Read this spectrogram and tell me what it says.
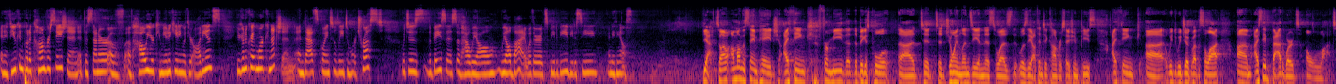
And if you can put a conversation at the center of, of how you're communicating with your audience, you're going to create more connection, and that's going to lead to more trust, which is the basis of how we all we all buy, whether it's B2B, B2C, anything else. Yeah, so I'm on the same page. I think for me, the, the biggest pull uh, to, to join Lindsay in this was was the authentic conversation piece. I think uh, we, we joke about this a lot. Um, I say bad words a lot.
